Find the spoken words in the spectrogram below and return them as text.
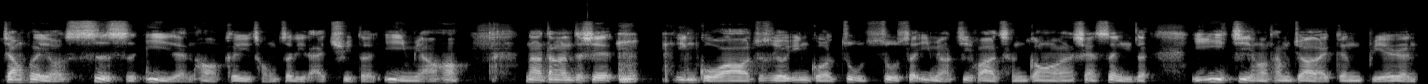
将会有四十亿人哈可以从这里来取得疫苗哈。那当然，这些 英国啊，就是由英国注注射疫苗计划成功哦，那现在剩余的一亿剂哈，他们就要来跟别人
